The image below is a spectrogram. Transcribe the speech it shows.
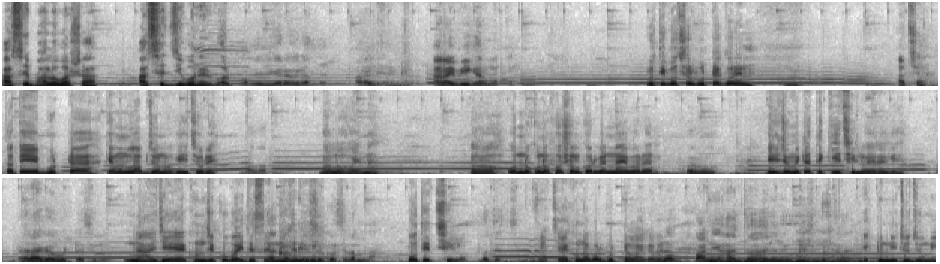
আছে ভালোবাসা আছে জীবনের গল্প। আড়াই বিঘার মতো। প্রতি বছর ভুট্টা করেন। আচ্ছা তাতে ভুট্টা কেমন লাভজনক এই চরে? ভালো। ভালো হয় না? অন্য কোনো ফসল করবেন না এবার আর? করব। এই জমিটাতে কি ছিল এর আগে? এর আগে ভুট্টা ছিল। না এই যে এখন যে কুবাইতেছেন এখন এখানে কি কিছু করছিলাম না। অতীত ছিল? পঁচিশ ছিল। আচ্ছা এখন আবার ভুট্টা লাগাবেন। এটা পানি হয়তো ওই জন্য কিছু করতে পারি একটু নিচু জমি।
